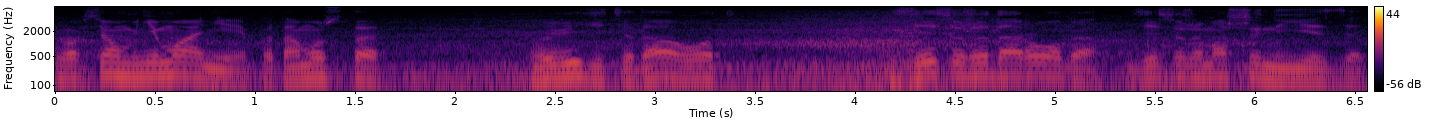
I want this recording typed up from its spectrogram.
во всем внимании, потому что вы видите, да, вот здесь уже дорога, здесь уже машины ездят.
